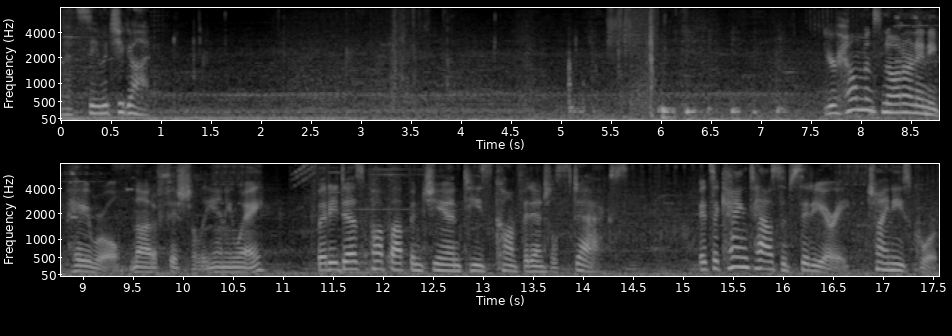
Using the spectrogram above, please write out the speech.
Let's see what you got. Your Hellman's not on any payroll, not officially anyway. But he does pop up in GNT's confidential stacks. It's a Kang Tao subsidiary, Chinese Corp.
